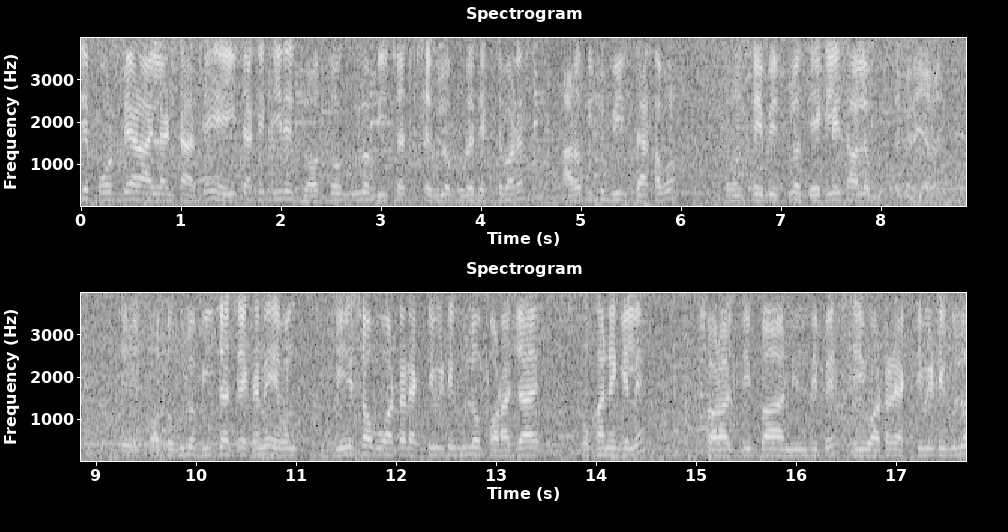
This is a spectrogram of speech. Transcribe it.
যে পোর্ট ব্লেয়ার আইল্যান্ডটা আছে, এইটাকে ঘিরে যতগুলো বিচ আছে, সেগুলো ঘুরে দেখতে পারেন। আরও কিছু বিচ দেখাবো এবং সেই বিচগুলো দেখলেই তাহলে বুঝতে পেরে যাবেন যে কতগুলো বিচ আছে এখানে এবং যে সব ওয়াটার অ্যাক্টিভিটিগুলো করা যায় ওখানে গেলে, স্বরাজদ্বীপ বা নীলদ্বীপে, সেই ওয়াটার অ্যাক্টিভিটিগুলো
